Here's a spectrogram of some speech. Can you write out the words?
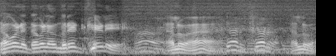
ತಗೊಳ್ಳಿ ತಗೊಳ್ಳಿ ಒಂದು ರೇಟ್ ಕೇಳಿ. ಅಲ್ವಾ? ಅಲ್ವಾ?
